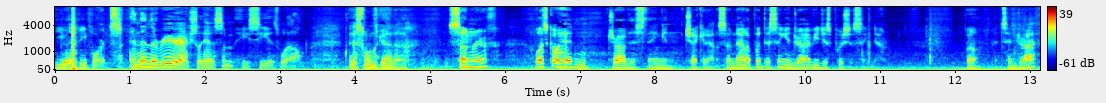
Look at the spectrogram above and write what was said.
USB ports. And then the rear actually has some AC as well. This one's got a sunroof let's go ahead and drive this thing and check it out. So now to put this thing in drive, you just push this thing down. Boom, it's in drive.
